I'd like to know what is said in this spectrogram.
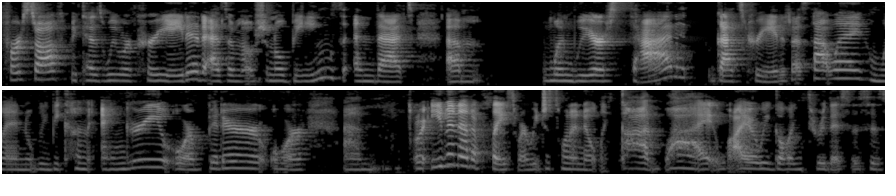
first off, because we were created as emotional beings, and that um, when we're sad, God's created us that way. When we become angry or bitter, or um, or even at a place where we just want to know, like God, why? Why are we going through this? This is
